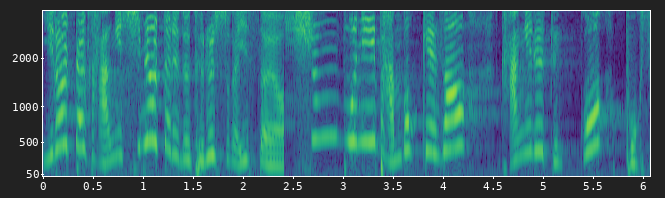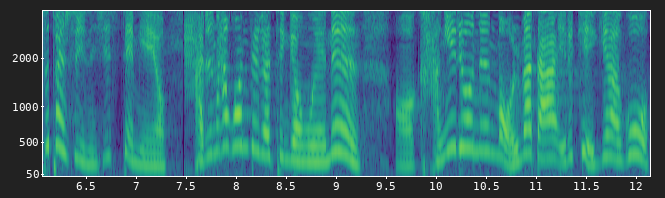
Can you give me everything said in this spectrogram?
1월 달 강의 12월 달에도 들을 수가 있어요. 충분히 반복해서 강의를 듣고 복습할 수 있는 시스템이에요. 다른 학원들 같은 경우에는 어, 강의료는 뭐 얼마다 이렇게 얘기하고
